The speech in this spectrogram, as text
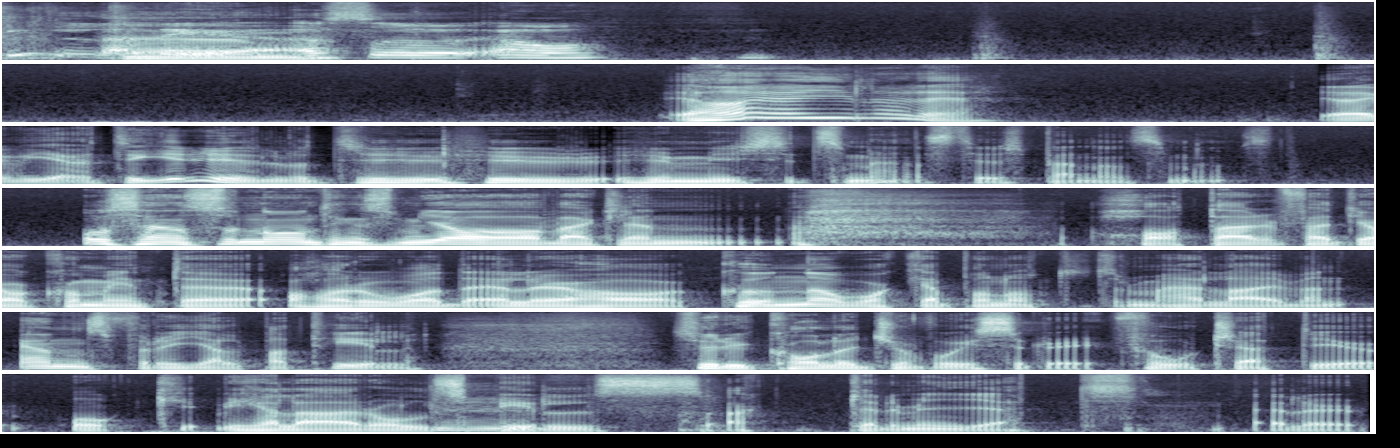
gilla det. Ehm. Alltså, ja. Ja, jag gillar det. Jag, jag tycker det låter hur, hur, hur mysigt som helst, hur spännande som helst. Och sen så någonting som jag verkligen hatar, för att jag kommer inte ha råd eller ha kunnat åka på något av de här liven, ens för att hjälpa till. Så är det College of Wizardry, fortsätter ju. Och hela rollspelsakademiet, eller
